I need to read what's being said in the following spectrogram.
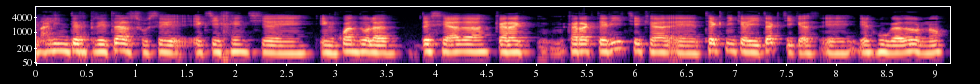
malinterpretar sus exigencias en cuanto a la deseada característica eh, técnica y táctica eh, del jugador, ¿no?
